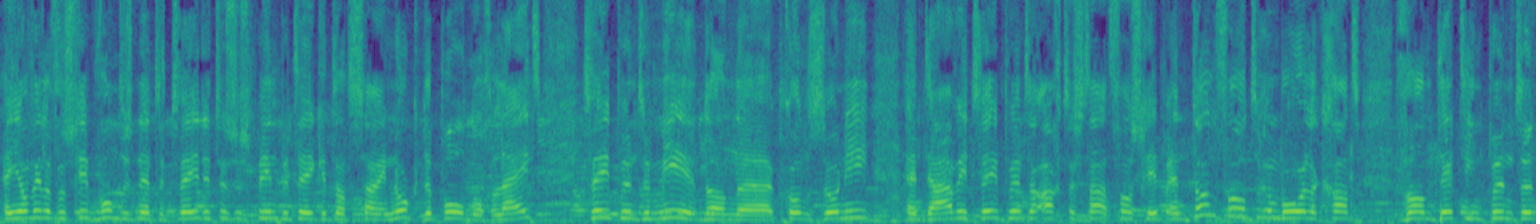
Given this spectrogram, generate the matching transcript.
En Jan-Willem van Schip won dus net de tweede tussensprint. Betekent dat Sainok de Pool nog leidt. Twee punten meer dan uh, Conzoni. En daar weer twee punten achter staat van Schip. En dan valt er een behoorlijk gat van 13 punten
